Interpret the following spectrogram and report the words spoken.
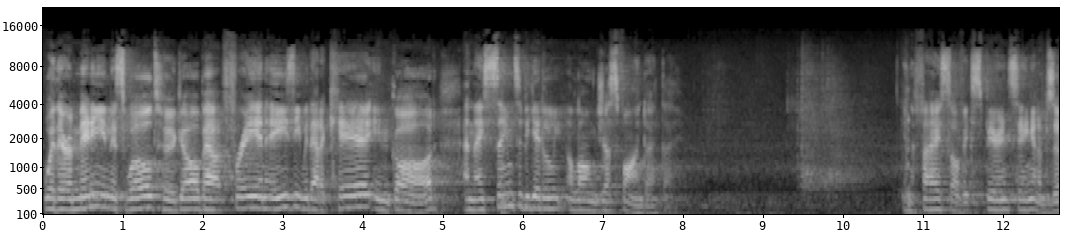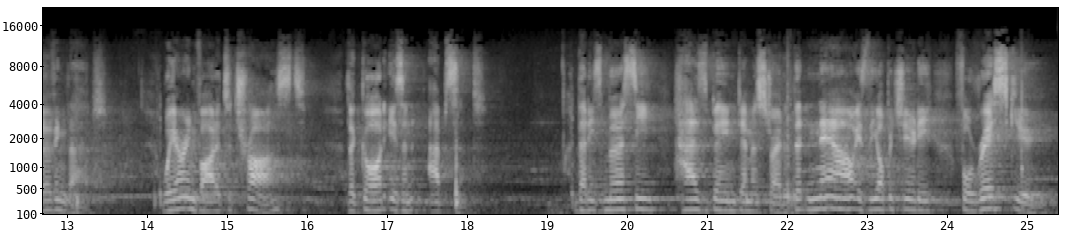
where there are many in this world who go about free and easy without a care in God, and they seem to be getting along just fine, don't they? In the face of experiencing and observing that, we are invited to trust that God isn't absent, that His mercy has been demonstrated, that now is the opportunity for rescue.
